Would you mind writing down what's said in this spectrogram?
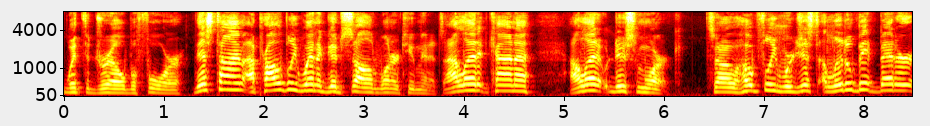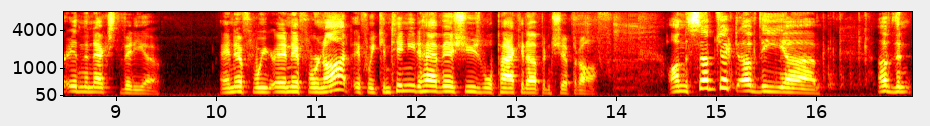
with the drill before. This time I probably went a good solid one or two minutes. I let it kind of, I let it do some work. So hopefully we're just a little bit better in the next video. And if we and if we're not, if we continue to have issues, we'll pack it up and ship it off. On the subject of the uh, of the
